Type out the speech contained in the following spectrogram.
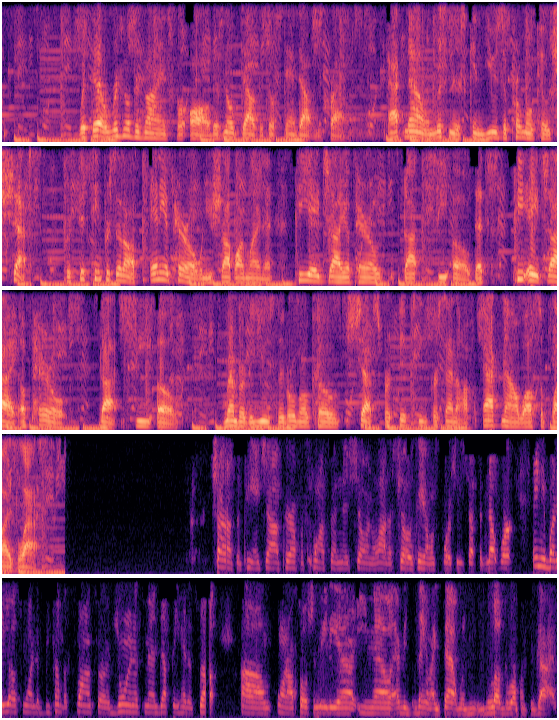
With their original designs for all, there's no doubt that they'll stand out in the crowd. Act now and listeners can use the promo code CHEFS for 15% off any apparel when you shop online at phiapparel.co. That's phiapparel.co. Remember to use the promo code CHEFS for 15% off. Act now while supplies last. Shout out to PHI Apparel for sponsoring this show and a lot of shows here on Sports Chef Network. Anybody else wanting to become a sponsor or join us, man, definitely hit us up. Um, on our social media, email, everything like that. Would love to work with you guys.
